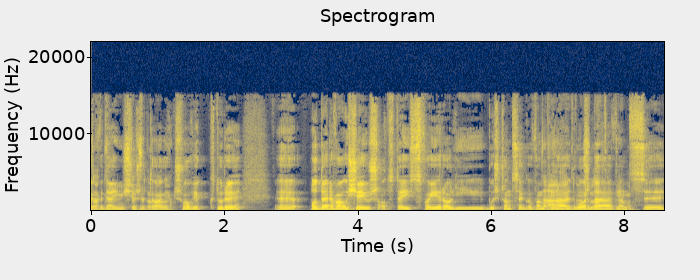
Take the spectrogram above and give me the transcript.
Tak, Wydaje mi się, że to człowiek, który oderwał się już od tej swojej roli błyszczącego wampira tak, Edwarda, więc temu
